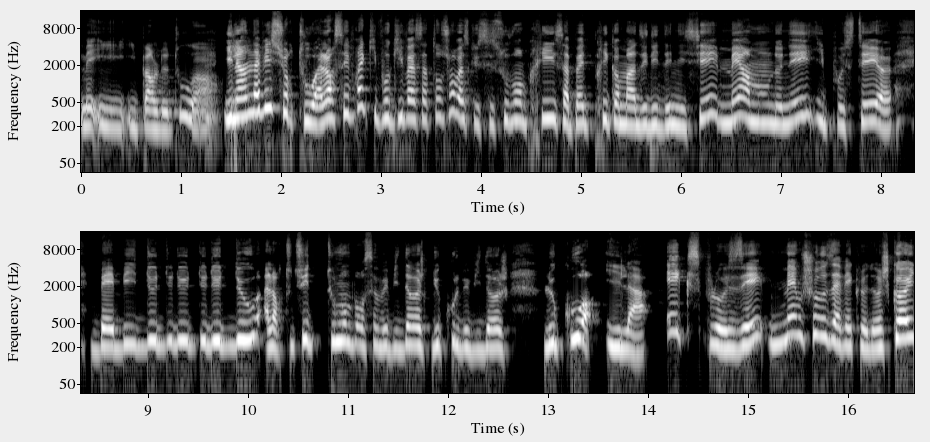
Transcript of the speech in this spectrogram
Mais il, parle de tout. Hein. Il a un avis sur tout. Alors, c'est vrai qu'il faut qu'il fasse attention parce que c'est souvent pris, ça peut être pris comme un délit d'initié, mais à un moment donné, il postait euh, Baby do do do do do. Alors, tout de suite, tout le monde pensait au Baby Doge. Du coup, le Baby Doge, le cours, il a explosé. Même chose avec le Dogecoin,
